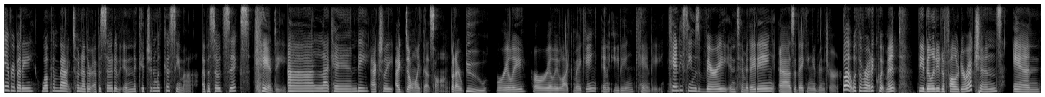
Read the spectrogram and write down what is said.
everybody. Welcome back to another episode of In the Kitchen with Cosima. Episode 6 Candy. I like candy. Actually, I don't like that song, but I do really, really like making and eating candy. Candy seems very intimidating as a baking adventure, but with the right equipment, the ability to follow directions, and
